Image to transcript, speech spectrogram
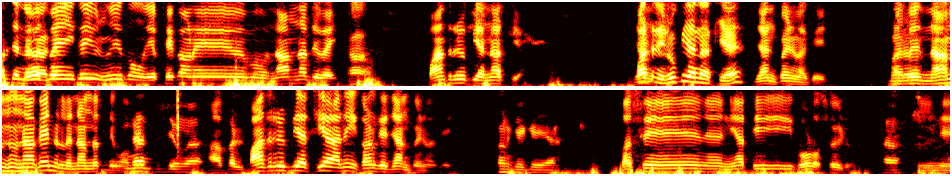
અર્જન ના ભાઈ કહ્યું હું કહું એક ઠેકાણે નામ ના દેવાય. હા. પાંત્રીસ રૂપિયા ના થયા. પાંત્રીસ રૂપિયા ના થયા હે? જાન પૈણવા ગઈ. બરાબર. નામનું ના કહે ને એટલે નામ નથી દેવું નથી દેવા હા પણ પાંત્રીસ રૂપિયા થયા નહીં કારણ કે જાન પૈણવા ગઈ કારણ કે ગયા. પછી ત્યાંથી ઘોડો સોડ્યો હા. એને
